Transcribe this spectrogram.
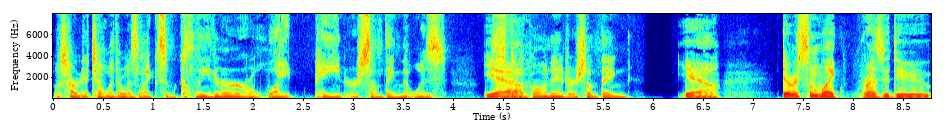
was hard to tell whether it was like some cleaner or white paint or something that was Yeah. stuck on it or something Yeah. There was some like residue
